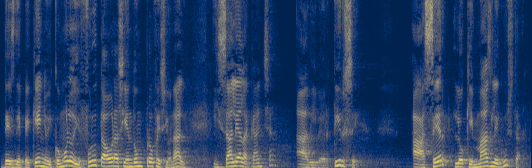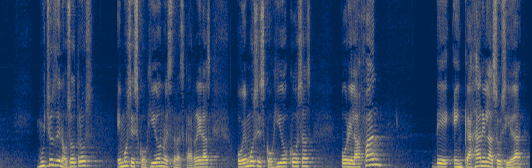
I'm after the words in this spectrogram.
desde pequeño y cómo lo disfruta ahora siendo un profesional y sale a la cancha a divertirse, a hacer lo que más le gusta. Muchos de nosotros hemos escogido nuestras carreras o hemos escogido cosas por el afán de encajar en la sociedad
